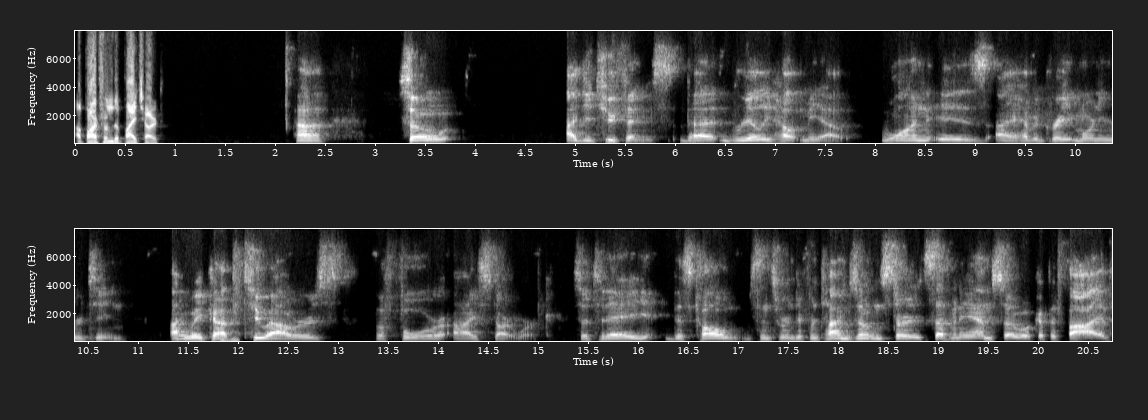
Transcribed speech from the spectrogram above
apart from the pie chart uh, so i do two things that really help me out one is i have a great morning routine i wake up mm-hmm. two hours before i start work so today this call since we're in different time zones started at 7 a.m so i woke up at 5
